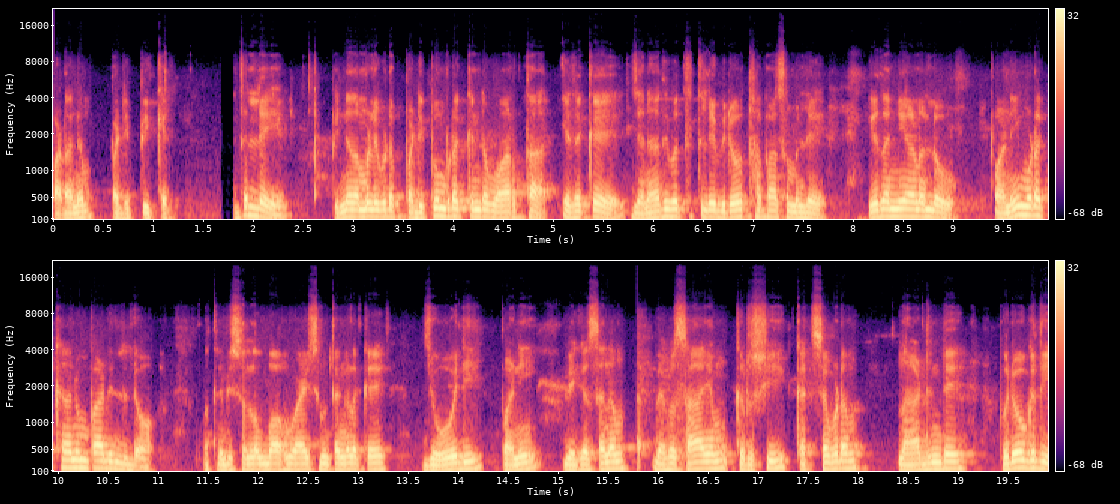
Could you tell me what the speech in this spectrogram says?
പഠനം പഠിപ്പിക്കൽ. ഇതല്ലേ? പിന്നെ നമ്മളിവിടെ പഠിപ്പ് മുടക്കിന്റെ വാർത്ത. ഇതൊക്കെ ജനാധിപത്യത്തിലെ വിരോധാഭാസമല്ലേ? ഇത് തന്നെയാണല്ലോ. പണി മുടക്കാനും പാടില്ലല്ലോ. നബി സല്ലല്ലാഹു അലൈഹി തങ്ങൾക്ക് ജോലി പണി വികസനം വ്യവസായം കൃഷി കച്ചവടം നാടിന്റെ പുരോഗതി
